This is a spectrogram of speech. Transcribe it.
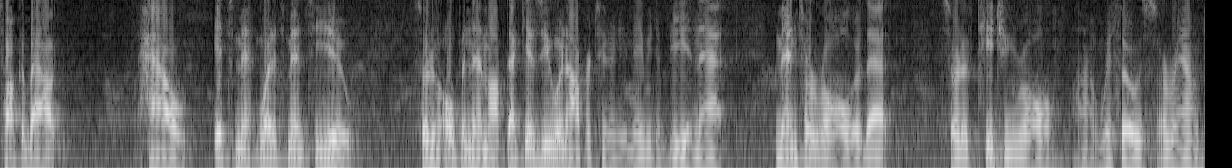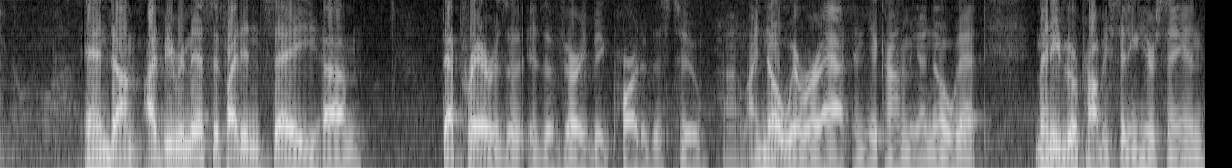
Talk about how it's meant, what it's meant to you. Sort of open them up. That gives you an opportunity maybe to be in that mentor role or that sort of teaching role uh, with those around. And um, I'd be remiss if I didn't say um, that prayer is a, is a very big part of this too. Um, I know where we're at in the economy. I know that many of you are probably sitting here saying,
